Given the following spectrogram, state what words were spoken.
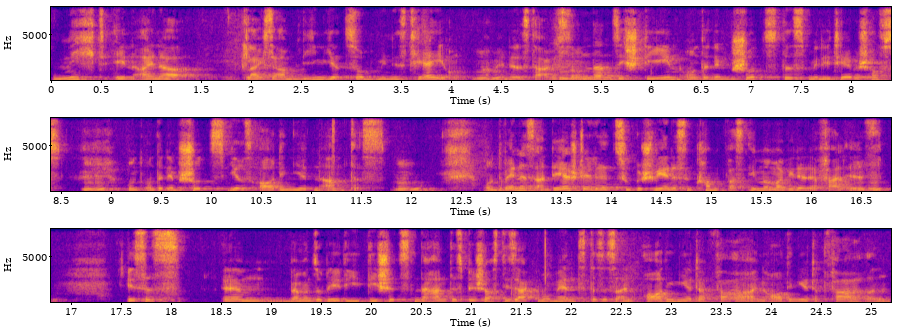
nicht in einer gleichsamen Linie zum Ministerium mhm. am Ende des Tages, mhm. sondern sie stehen unter dem Schutz des Militärbischofs mhm. und unter dem Schutz ihres ordinierten Amtes. Mhm. Und wenn es an der Stelle zu Beschwernissen kommt, was immer mal wieder der Fall ist, mhm ist es, ähm, wenn man so will, die, die schützende Hand des Bischofs, die sagt, Moment, das ist ein ordinierter Pfarrer, eine ordinierte Pfarrerin.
